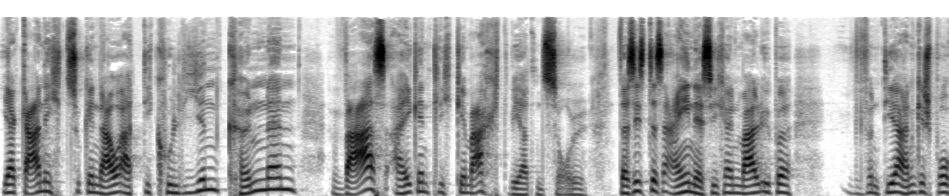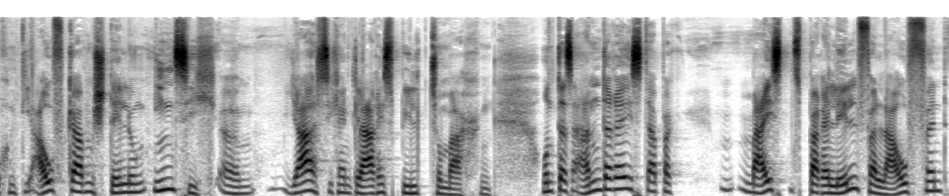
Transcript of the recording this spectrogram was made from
ja gar nicht so genau artikulieren können, was eigentlich gemacht werden soll. Das ist das eine, sich einmal über, wie von dir angesprochen, die Aufgabenstellung in sich, ähm, ja, sich ein klares Bild zu machen. Und das andere ist aber meistens parallel verlaufend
